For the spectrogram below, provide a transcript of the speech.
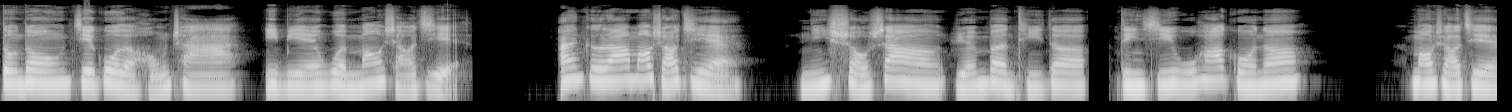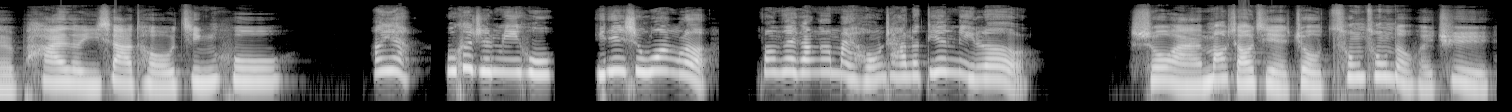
东东接过了红茶，一边问猫小姐：“安格拉猫小姐，你手上原本提的顶级无花果呢？”猫小姐拍了一下头，惊呼：“哎呀，我可真迷糊，一定是忘了放在刚刚买红茶的店里了。”说完，猫小姐就匆匆的回去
